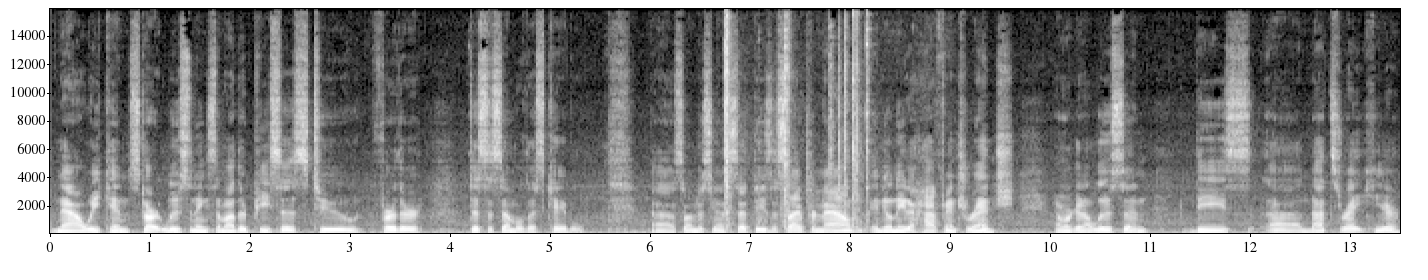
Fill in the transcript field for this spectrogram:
now we can start loosening some other pieces to further disassemble this cable. Uh, so I'm just going to set these aside for now and you'll need a half inch wrench and we're going to loosen these uh, nuts right here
